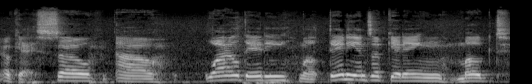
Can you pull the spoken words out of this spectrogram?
Okay, so uh, while Danny, well, Danny ends up getting mugged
